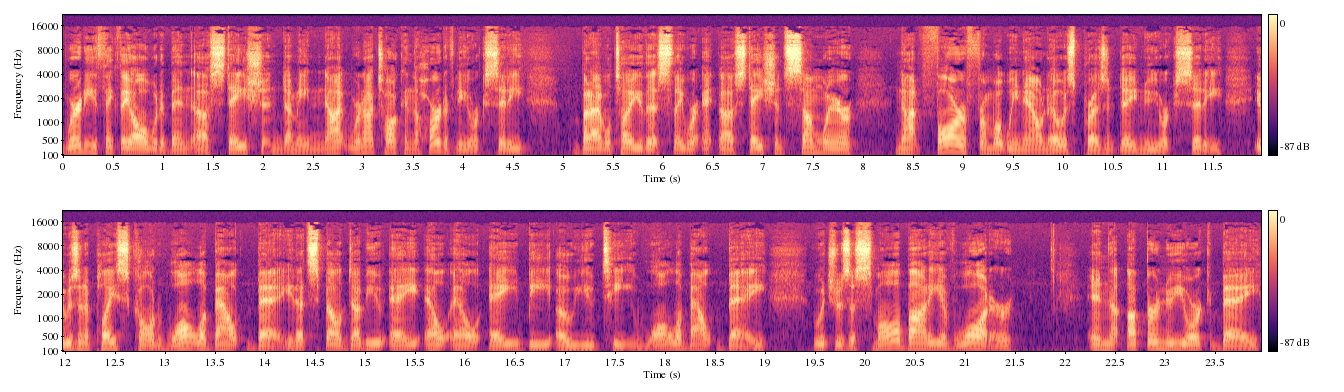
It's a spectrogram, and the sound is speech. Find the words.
where do you think they all would have been uh, stationed? I mean, not we're not talking the heart of New York City, but I will tell you this: they were uh, stationed somewhere not far from what we now know as present day New York City. It was in a place called Wallabout Bay. That's spelled W A L L A B O U T. Wallabout Bay, which was a small body of water in the upper New York Bay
